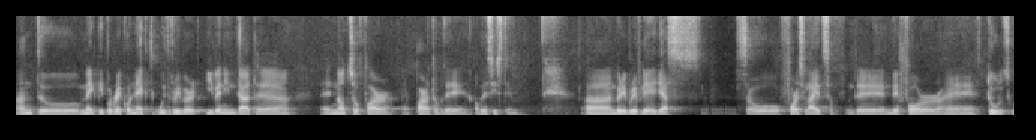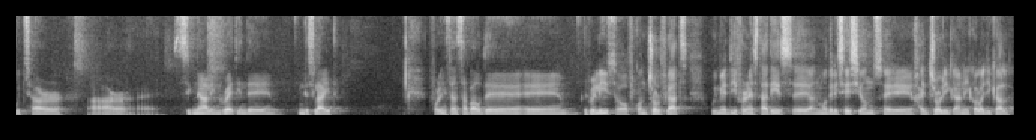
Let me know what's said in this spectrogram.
and to make people reconnect with river even in that uh, uh not so far part of the, of the system. Uh, very briefly, I just show four slides of the, the four uh, tools which are, are uh, signaled in red in the, in the slide. For instance, about the uh, release of control floods, we made different studies uh, and modelizations, uh, hydraulic and ecological,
